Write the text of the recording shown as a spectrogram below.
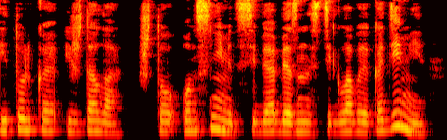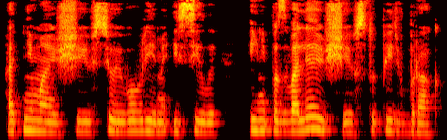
и только и ждала, что он снимет с себя обязанности главы Академии, отнимающие все его время и силы и не позволяющие вступить в брак.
